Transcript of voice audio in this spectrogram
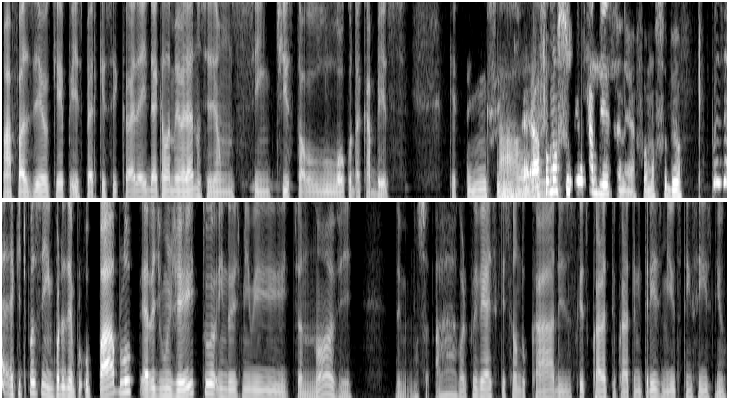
Mas fazer o quê? Espero que esse cara aí dê aquela melhorada, não seja um cientista louco da cabeça. Que sim, sim. Tá É, a fama subiu a cabeça, né? A fama subiu. Pois é, é que tipo assim, por exemplo, o Pablo era de um jeito em 2019. Nossa, ah, agora que eu vi a inscrição do cara, diz inscrito o cara, o cara tem 3 mil, tu tem 6 mil.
